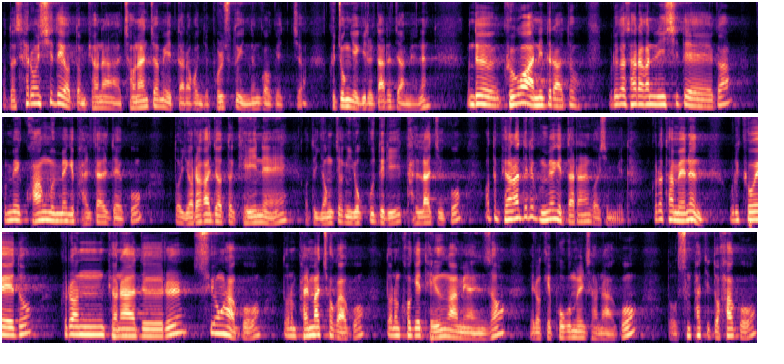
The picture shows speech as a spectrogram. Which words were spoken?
어떤 새로운 시대의 어떤 변화 전환점에 있다라고 이제 볼 수도 있는 거겠죠. 그쪽 얘기를 따르자면은 근데 그거 아니더라도 우리가 살아가는 이 시대가 분명히 과학 문명이 발달되고 또 여러 가지 어떤 개인의 어떤 영적인 욕구들이 달라지고 어떤 변화들이 분명히 있다라는 것입니다. 그렇다면은 우리 교회에도 그런 변화들을 수용하고 또는 발맞춰가고 또는 거기에 대응하면서 이렇게 복음을 전하고 또 순파티도 하고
